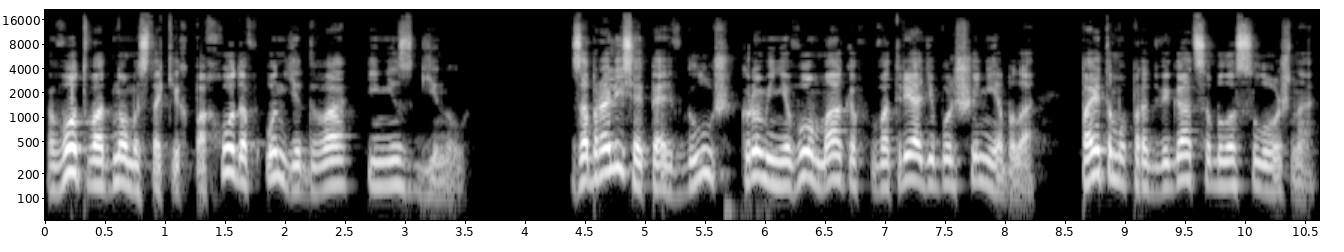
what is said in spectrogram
Вот в одном из таких походов он едва и не сгинул. Забрались опять в глушь, кроме него магов в отряде больше не было, поэтому продвигаться было сложно.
